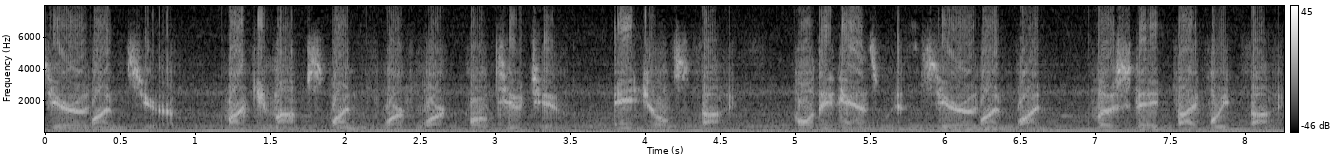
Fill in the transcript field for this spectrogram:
Zero one zero, Marking MOPS 144422. Angels 5. Holding hands with zero one one, Low state five point five.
